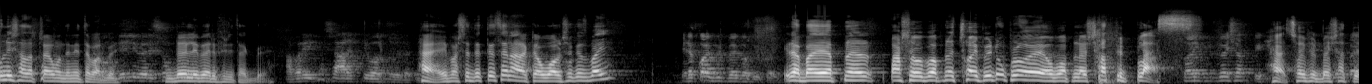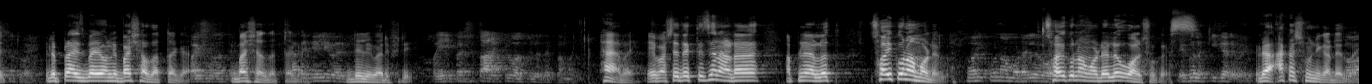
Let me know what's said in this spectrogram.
উনিশ হাজার টাকার মধ্যে নিতে পারবে। ডেলিভারি ফ্রি থাকবে। সুরে হ্যাঁ এই পাশে দেখতেছেন আর একটা ওয়াল শোকেস ভাই। এটা কয় ফিট বাই কয় ফিট ভাই? এটা ভাই আপনার পাশে হবে আপনার ছয় ফিট উপরে হবে আপনার সাত ফিট প্লাস ছয় ফিট বাই সাত ফিট হ্যাঁ ছয় ফিট বাই সাত ফিট এটা প্রাইস ভাই অনলি বাইশ হাজার টাকা। বাইশ হাজার টাকা। ডেলিভারি ফ্রি হ্যাঁ ভাই এই পাশে দেখতেছেন আপনার হলো ছয় কোনা মডেল ছয় কোনা মডেলের ওয়াল শোকেস কাটে এটা আকাশমণি কাঠের ভাই।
